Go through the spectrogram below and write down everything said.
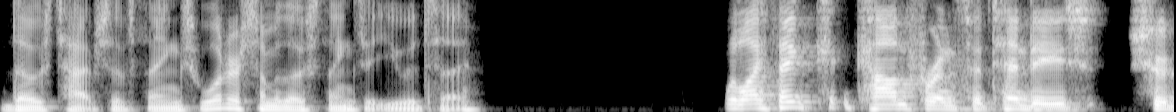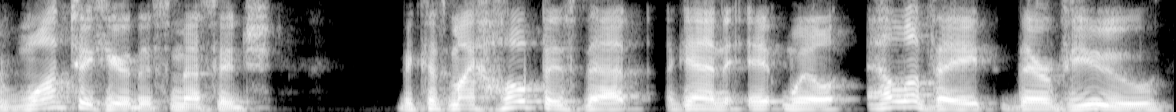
those types of things? What are some of those things that you would say Well, I think conference attendees should want to hear this message because my hope is that, again, it will elevate their view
